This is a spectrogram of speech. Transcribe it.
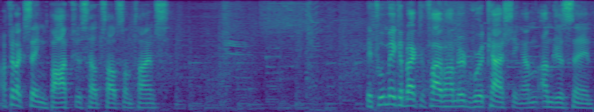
I feel like saying bop just helps out sometimes. If we make it back to 500, we're cashing. I'm, I'm just saying.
